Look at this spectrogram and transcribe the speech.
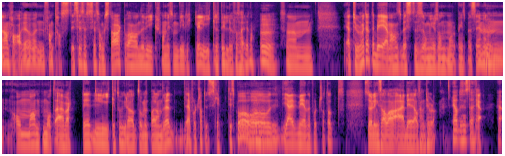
Men han har jo en fantastisk ses- sesongstart, og det virker som han liksom virkelig liker å spille for da. Mm. Så um, jeg tror nok dette blir en av hans beste sesonger sånn målpoengsmessig, men om han på en måte er verdt det i like stor grad som et par andre, det er jeg fortsatt skeptisk på, og jeg mener fortsatt at Stirling Salah er bedre alternativer, da. Ja, du syns det? Ja. Ja.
